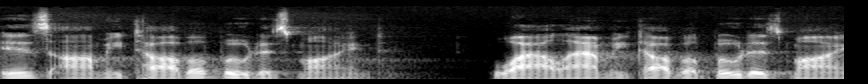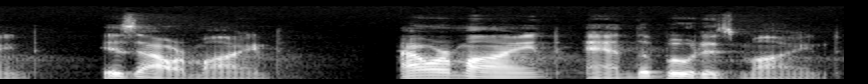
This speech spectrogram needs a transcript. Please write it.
is Amitabha Buddha's mind, while Amitabha Buddha's mind is our mind. Our mind and the Buddha's mind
